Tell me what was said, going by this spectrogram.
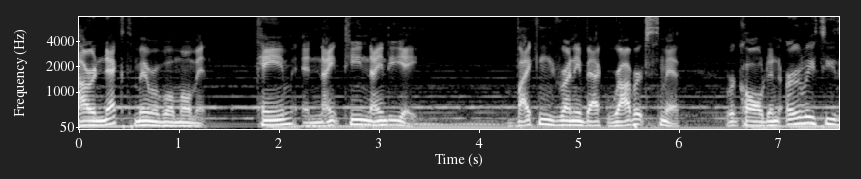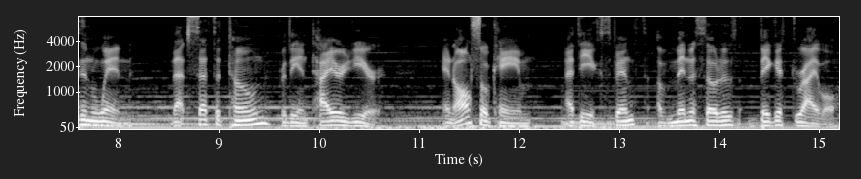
Our next memorable moment came in 1998. Vikings running back Robert Smith recalled an early season win that set the tone for the entire year and also came at the expense of Minnesota's biggest rival.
